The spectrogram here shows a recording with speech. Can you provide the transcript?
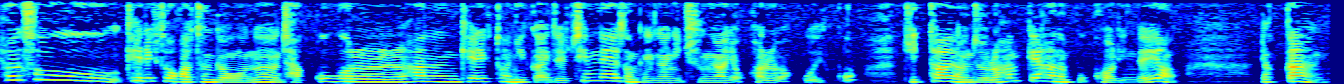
현수 캐릭터 같은 경우는 작곡을 하는 캐릭터니까 이제 팀 내에선 굉장히 중요한 역할을 맡고 있고 기타 연주를 함께 하는 보컬인데요. 약간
